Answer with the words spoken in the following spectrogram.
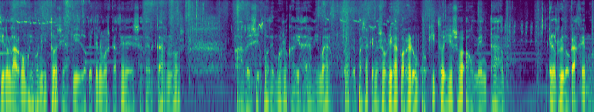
tiros largos muy bonitos y aquí lo que tenemos que hacer es acercarnos a ver si podemos localizar el animal. Lo que pasa es que nos obliga a correr un poquito y eso aumenta el ruido que hacemos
